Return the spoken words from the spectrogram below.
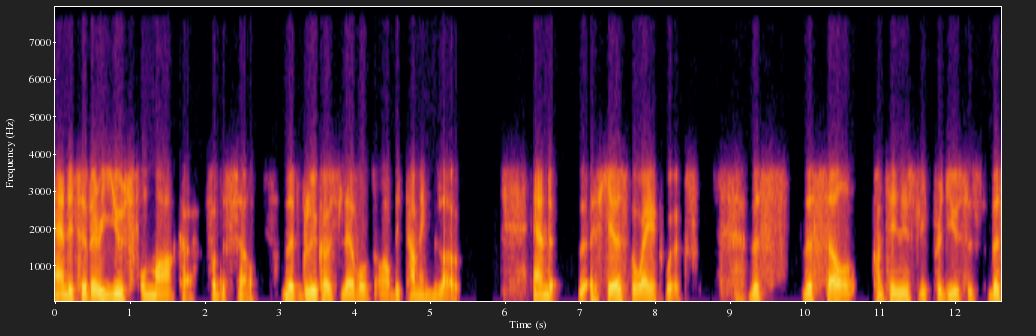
And it's a very useful marker for the cell that glucose levels are becoming low. And here's the way it works. This, the cell continuously produces this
